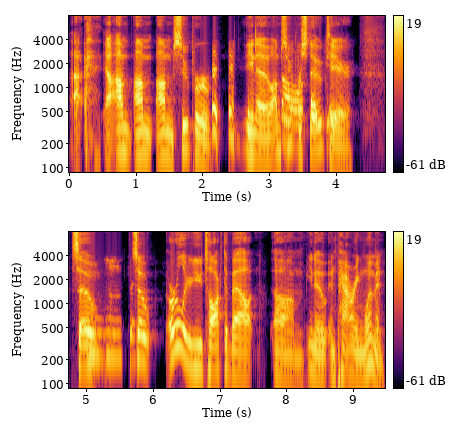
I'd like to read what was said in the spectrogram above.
I, am I'm I'm super, you know, I'm super oh, stoked here. So mm-hmm. so earlier you talked about um, you know, empowering women.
